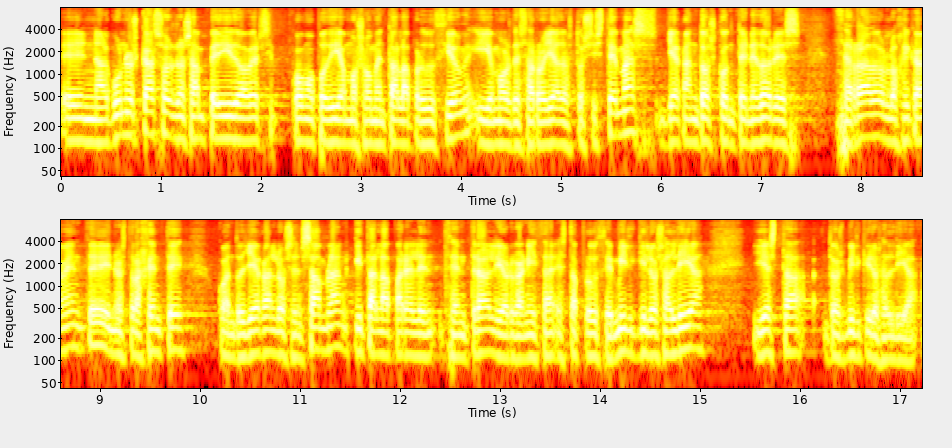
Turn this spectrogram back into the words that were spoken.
En algunos casos nos han pedido a ver cómo podíamos aumentar la producción y hemos desarrollado estos sistemas. Llegan dos contenedores cerrados, lógicamente, y nuestra gente, cuando llegan, los ensamblan, quitan la pared central y organizan. Esta produce 1.000 kilos al día y esta 2.000 kilos al día.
